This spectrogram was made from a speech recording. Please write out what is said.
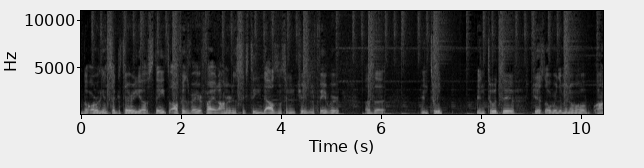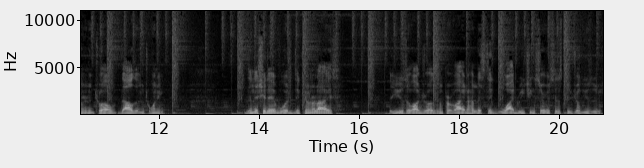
The Oregon Secretary of State's office verified 116,000 signatures in favor of the intu- intuitive, just over the minimum of 112,020. The initiative would decriminalize the use of all drugs and provide holistic, wide reaching services to drug users.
